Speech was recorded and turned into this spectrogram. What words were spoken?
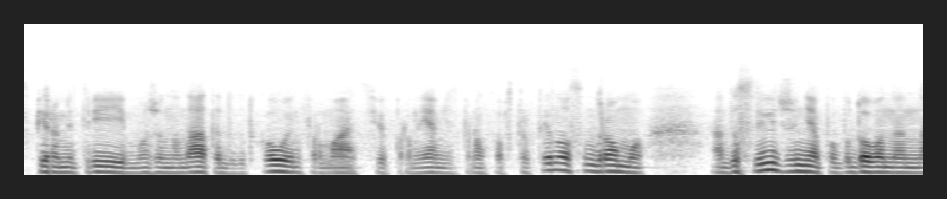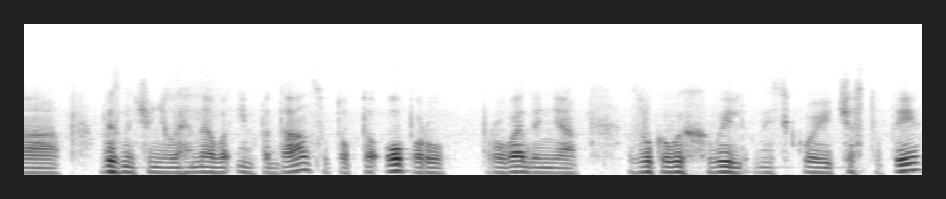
спірометрії може надати додаткову інформацію про наявність бронхообструктивного синдрому. Дослідження побудоване на визначенні легеневого імпедансу, тобто опору проведення звукових хвиль низької частоти.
